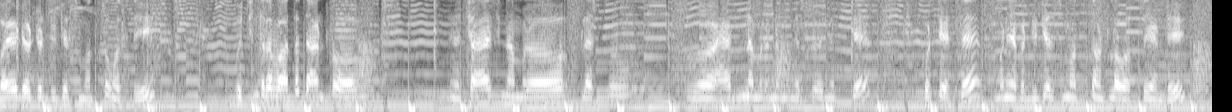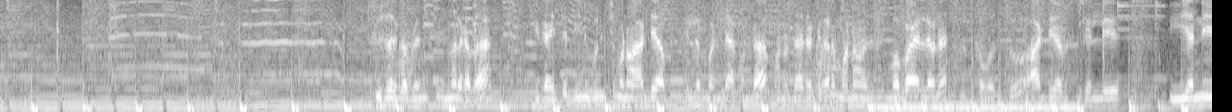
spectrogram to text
బయోడేటా డీటెయిల్స్ మొత్తం వస్తాయి. వచ్చిన తర్వాత దాంట్లో choice number plus head number number చెప్తే కొట్టేస్తే మన యొక్క డీటెయిల్స్ మొత్తం దాంట్లో వస్తాయండి. చూసారుగా ఫ్రెండ్స్ విన్నారు కదా? ఇక అయితే దీని గురించి మనం ఆర్డీ ఆఫీస్కి వెళ్ళే పని లేకుండా మనం డైరెక్ట్గానే మనం మొబైల్లోనే చూసుకోవచ్చు. ఆర్డీ ఆఫీస్కి వెళ్ళి ఇవన్నీ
